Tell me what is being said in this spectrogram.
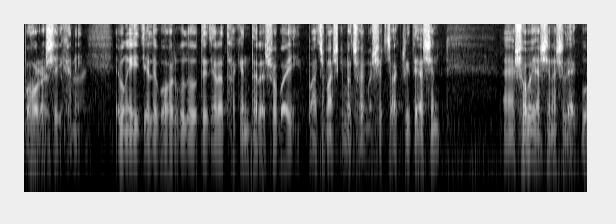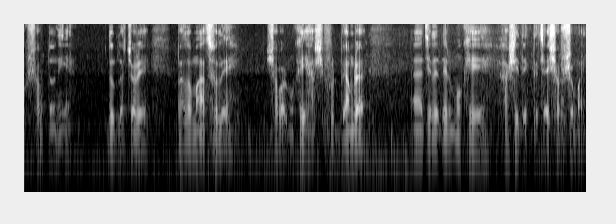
বহর আসে এখানে। এবং এই জেলে বহরগুলোতে যারা থাকেন, তারা সবাই পাঁচ মাস কিংবা ছয় মাসের চাকরিতে আসেন। সবাই আসেন আসলে এক বুক স্বপ্ন নিয়ে। দুবলাচরে ভালো মাছ হলে সবার মুখেই হাসি ফুটবে। আমরা জেলেদের মুখে হাসি দেখতে চাই সবসময়।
